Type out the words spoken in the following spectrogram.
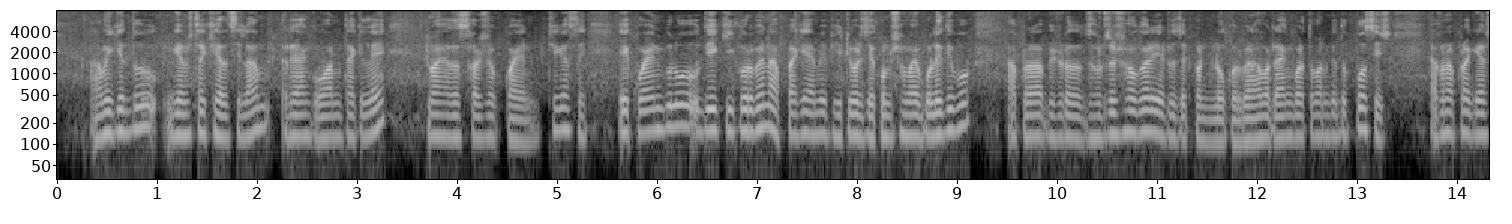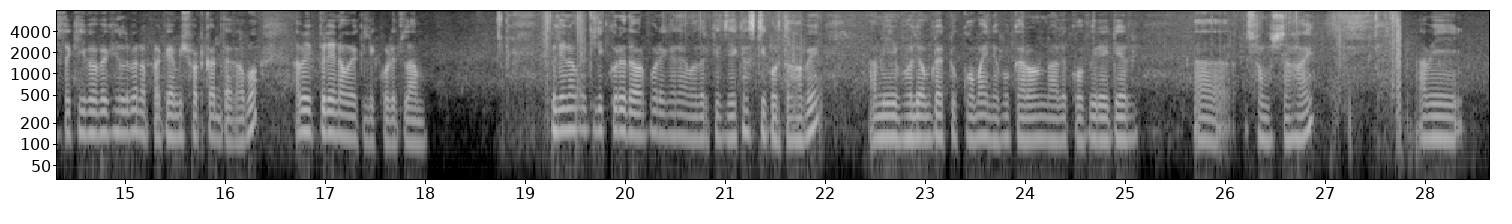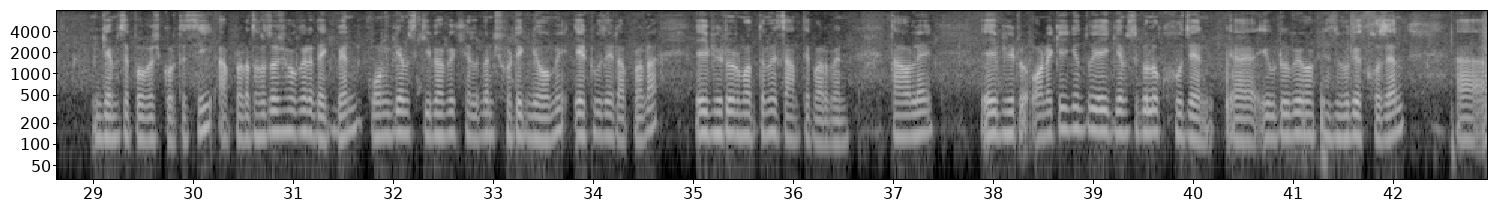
আমি কিন্তু গেমসটা খেলছিলাম র্যাঙ্ক ওয়ান থাকলে নয় হাজার ছয়শো কয়েন ঠিক আছে? এই কয়েনগুলো দিয়ে কি করবেন? আপনাকে আমি ভিডিওর যে কোনো সময় বলে দিব। আপনারা ভিডিওটা ধৈর্য সহকারে এ টু জেড কন্টিনিউ করবেন। আমার র্যাঙ্ক বর্তমান কিন্তু পঁচিশ। এখন আপনারা গেমসটা কীভাবে খেলবেন? আপনাকে আমি শর্টকাট দেখাবো। আমি প্লে নাও ক্লিক করে দিলাম। প্লে নামে ক্লিক করে দেওয়ার পর এখানে আমাদেরকে যে কাজটি করতে হবে, আমি ভলিউমটা একটু কমাই নেব, কারণ নাহলে কপিরাইটের সমস্যা হয়। আমি গেমসে প্রবেশ করতেছি। আপনারা ধৈর্য সহকারে দেখবেন কোন গেমস কীভাবে খেলবেন সঠিক নিয়মে। এ টু জেড আপনারা এই ভিডিওর মাধ্যমে জানতে পারবেন। তাহলে এই ভিডিও, অনেকেই কিন্তু এই গেমসগুলো খোঁজেন ইউটিউবে বা ফেসবুকে খোঁজেন।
